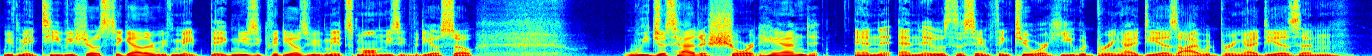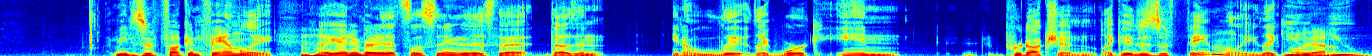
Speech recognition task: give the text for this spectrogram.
We've made TV shows together. We've made big music videos. We've made small music videos. So we just had a shorthand, and and it was the same thing too, where he would bring ideas, I would bring ideas, and I mean, it's a fucking family. Mm-hmm. Like anybody that's listening to this that doesn't, you know, li- like work in production, like it is a family. Like you, Oh, yeah. you,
